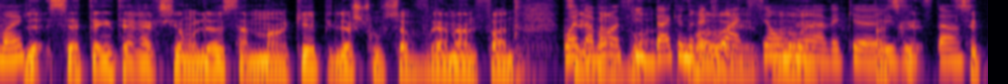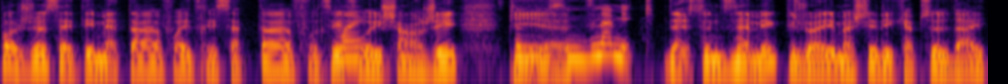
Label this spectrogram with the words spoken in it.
Oui. Le- cette interaction-là, ça me manquait. Puis là, je trouve ça vraiment le fun. Tu sais, d'avoir un feedback, une Ouais, ouais, rétroaction, ouais, là, ouais. avec, euh, les auditeurs. C'est pas juste être émetteur, faut être récepteur, faut, Ouais. faut échanger. C'est Puis une, euh, c'est une dynamique. c'est une dynamique. Puis je vais aller m'acheter des capsules d'ail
